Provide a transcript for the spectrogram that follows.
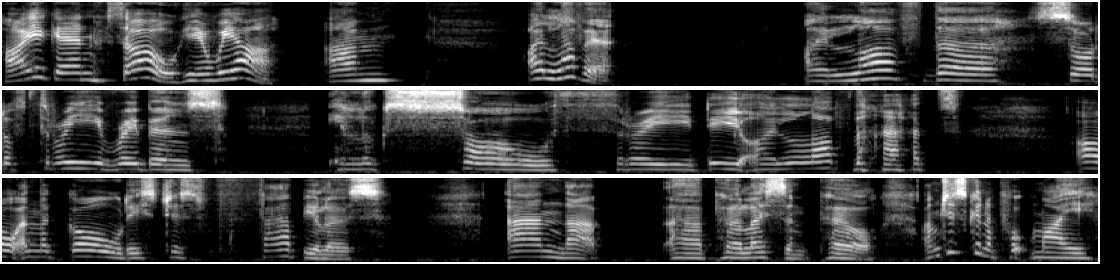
Hi again. So here we are. Um, I love it. I love the sort of three ribbons. It looks so 3D. I love that. Oh, and the gold is just fabulous. And that uh, pearlescent pearl. I'm just going to put my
